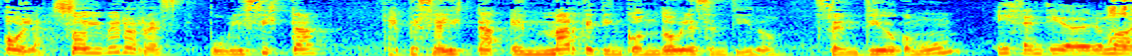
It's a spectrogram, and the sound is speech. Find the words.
Hola, soy Vero Resk, publicista, especialista en marketing con doble sentido, sentido común y sentido del humor.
